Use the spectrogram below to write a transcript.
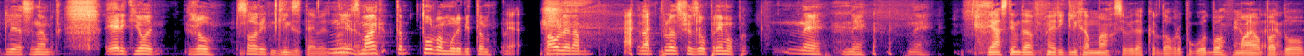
gleda se znam. Erik, joj, žal, sorry. Glik za tebe. Ni Ja. zmanjka, tam torba mora biti tam. Ja. Pavle rab, rab plus še za opremo. Pa. Ne, ne, ne. Ja, s tem, da Rigliha ima seveda kar dobro pogodbo, Ja, imajo da, pa ja. do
